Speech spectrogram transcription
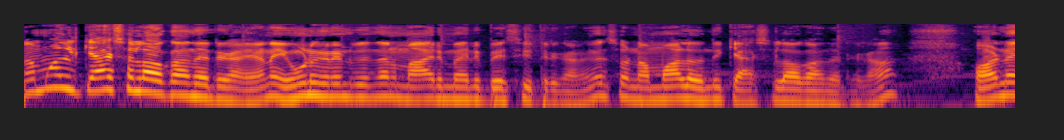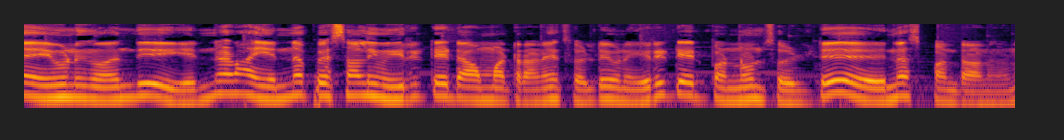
நம்மளால் கேஷுவலாக உட்காந்துருக்கான் ஏன்னா இவனுக்கு ரெண்டு பேரும் தான் மாறி மாறி பேசிகிட்டு இருக்காங்க ஸோ நம்மளால் வந்து கேஷுவலாக உட்காந்துருக்கான் உடனே இவனுங்க வந்து என்னடா என்ன பேசினாலும் இவன் இரிட்டேட் ஆக மாட்டானே சொல்லிட்டு இவனை இரிட்டேட் பண்ணணும்னு சொல்லிட்டு என்ன பண்ணுறானுங்கன்னா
